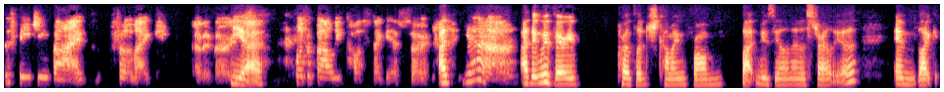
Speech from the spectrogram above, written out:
the Fiji vibe for like I don't know. Yeah. For the Bali cost, I guess. So I yeah. I think we're very privileged coming from like New Zealand and Australia, and like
